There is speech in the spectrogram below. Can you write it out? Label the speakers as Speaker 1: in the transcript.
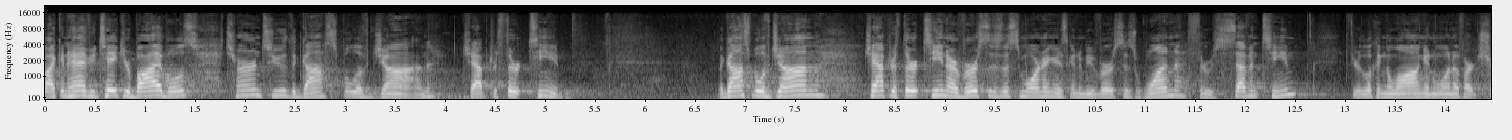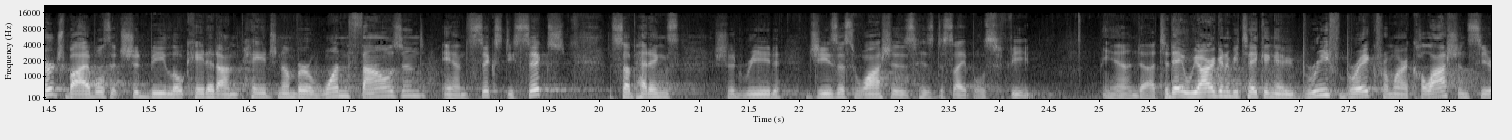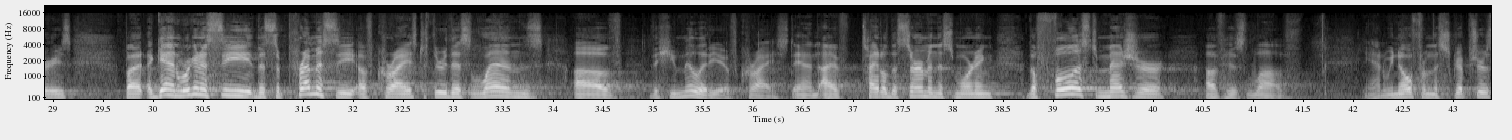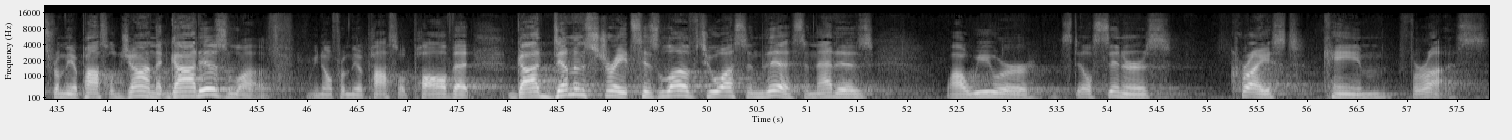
Speaker 1: If I can have you take your Bibles, turn to the Gospel of John, chapter 13. The Gospel of John, chapter 13, our verses this morning is going to be verses 1 through 17. If you're looking along in one of our church Bibles, it should be located on page number 1066. The subheadings should read Jesus washes his disciples' feet. And uh, today we are going to be taking a brief break from our Colossians series but again, we're going to see the supremacy of Christ through this lens of the humility of Christ. And I've titled the sermon this morning, The Fullest Measure of His Love. And we know from the scriptures from the Apostle John that God is love. We know from the Apostle Paul that God demonstrates his love to us in this, and that is while we were still sinners, Christ came for us.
